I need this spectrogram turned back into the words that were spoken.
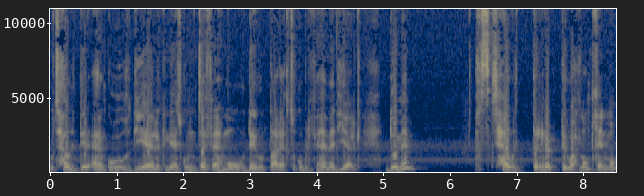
وتحاول دير ان كور ديالك اللي غتكون انت فاهمو ودايرو بطريقتك وبالفهامة ديالك. دو ميم خاصك تحاول تدرب دير واحد لونطرينمون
